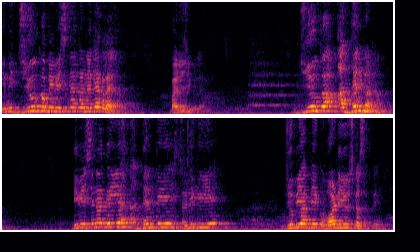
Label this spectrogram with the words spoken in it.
यानी जीव का विवेचना करना क्या कहलाएगा? बायोलॉजी कहलाएगा। जीव का अध्ययन करना। विवेचना कहिए, अध्ययन कहिए स्टडी कहिए, जो भी आप एक वर्ड यूज़ कर सकते हैं।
